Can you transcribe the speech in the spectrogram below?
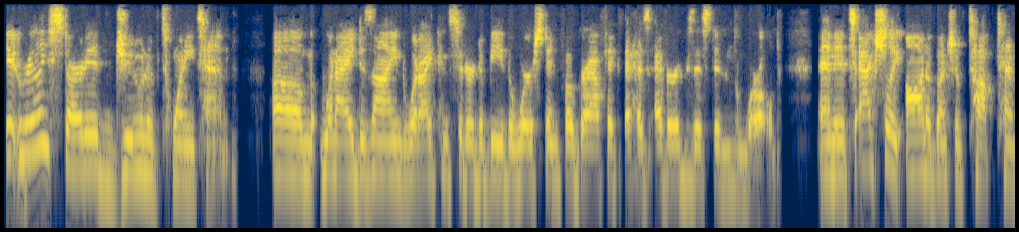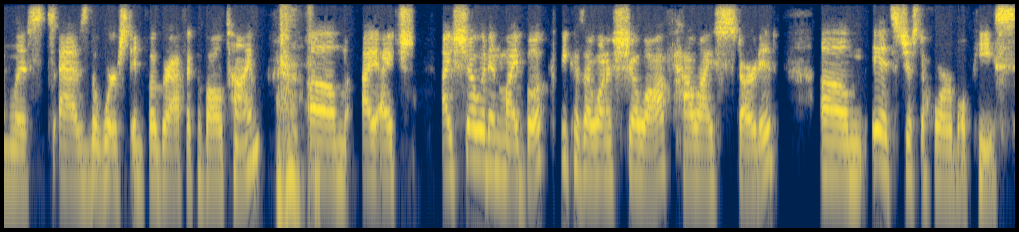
It really started June of 2010 um, when I designed what I consider to be the worst infographic that has ever existed in the world. And it's actually on a bunch of top 10 lists as the worst infographic of all time. um, I, I, sh- I, show it in my book because I want to show off how I started. Um, it's just a horrible piece.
